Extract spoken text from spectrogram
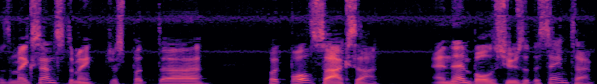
Doesn't make sense to me. Just put uh, put both socks on and then both shoes at the same time.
